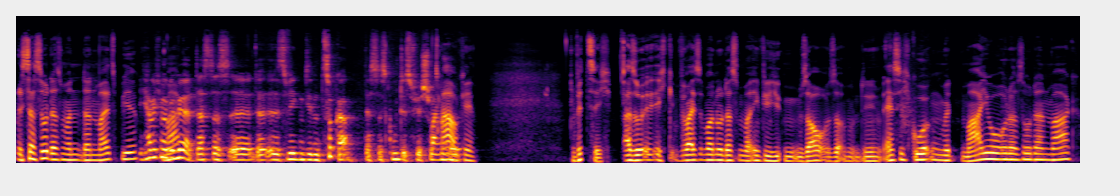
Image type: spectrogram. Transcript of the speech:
Ist das so, dass man dann Malzbier? Ich habe ich mal mag? gehört, dass das äh, das wegen diesem Zucker, dass das gut ist für Schwangere. Ah, okay. Witzig. Also ich weiß immer nur, dass man irgendwie Sau, Sau, die Essiggurken mit Mayo oder so dann mag.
